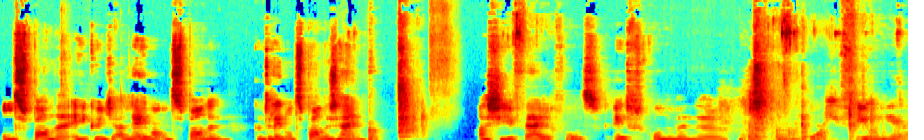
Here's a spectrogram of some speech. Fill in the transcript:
ontspannen en je kunt je alleen maar ontspannen. Je kunt alleen ontspannen zijn als je je veilig voelt. Even seconde, mijn eh, oortje viel hier.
